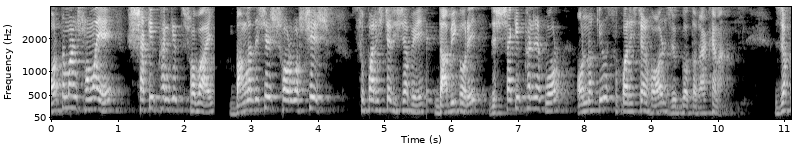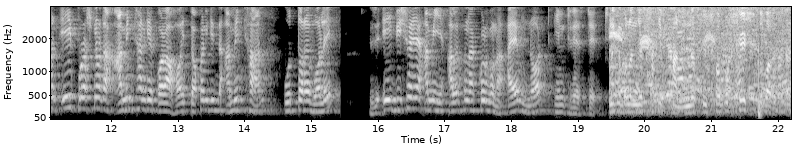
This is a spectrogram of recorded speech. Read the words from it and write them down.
বর্তমান সময়ে শাকিব খানকে সবাই বাংলাদেশের সর্বশেষ সুপারস্টার হিসাবে দাবি করে যে, শাকিব খানের পর অন্য কেউ সুপারস্টার হওয়ার যোগ্যতা রাখে না। যখন এই প্রশ্নটা আমিন খানকে করা হয়, তখন কিন্তু আমিন খান উত্তরে বলে যে এই বিষয়ে আমি আলোচনা করব না। আই এম নট ইন্টারেস্টেড বলেন যে সাকিব খান ইন্ডাস্ট্রির সর্বশেষ সুপারস্টার।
